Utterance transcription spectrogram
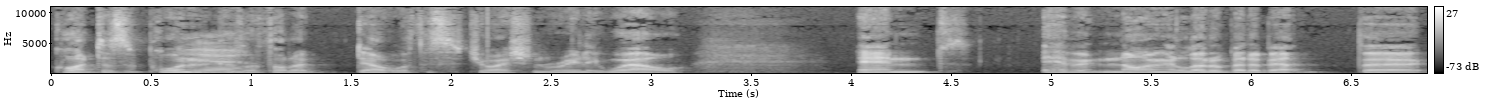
quite disappointed Yeah. because I thought I'd dealt with the situation really well. And having knowing a little bit about the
